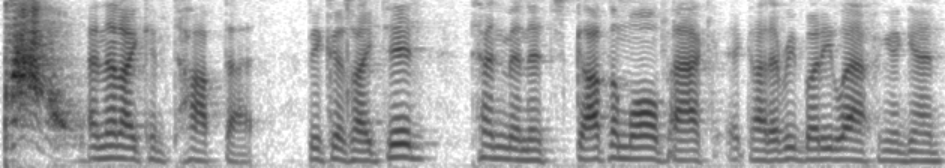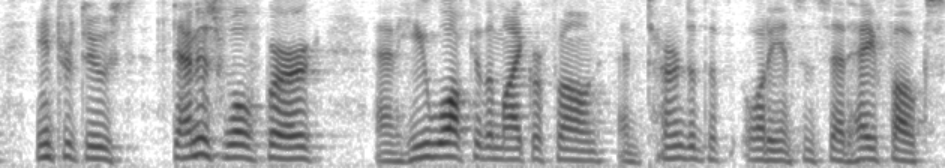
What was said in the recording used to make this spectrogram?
pow. and then I can top that because I did 10 minutes, got them all back, it got everybody laughing again, introduced Dennis Wolfberg, and he walked to the microphone and turned to the audience and said, Hey, folks,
